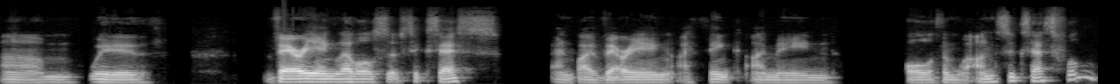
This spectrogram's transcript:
um, with varying levels of success. And by varying, I think I mean all of them were unsuccessful.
